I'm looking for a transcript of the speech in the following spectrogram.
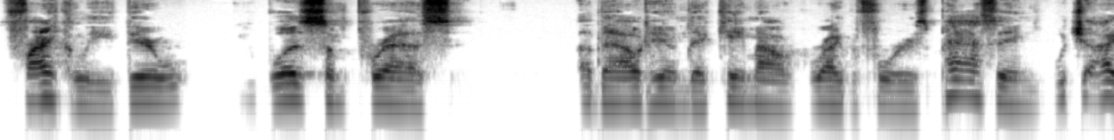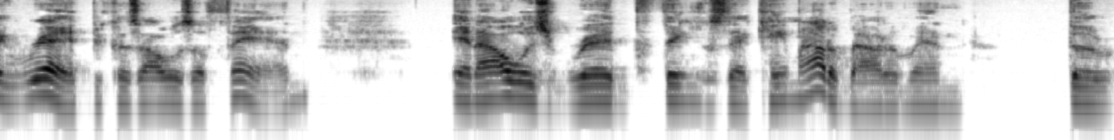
Frankly, there was some press about him that came out right before his passing, which I read because I was a fan. And I always read things that came out about him. And the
